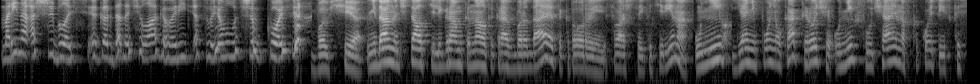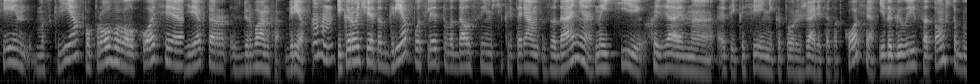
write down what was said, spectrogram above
Марина ошиблась, когда начала говорить о своем лучшем кофе. Вообще. Недавно читал телеграм-канал как раз Борода, это который сварщица Екатерина. У них, я не понял как, короче, у них случайно в какой-то из кофеин в Москве попробовал кофе директор Сбербанка, Греф. Угу. И, короче, этот Греф после этого дал своим секретарям задание найти хозяина этой кофейни, который жарит этот кофе, и договориться о том, чтобы в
